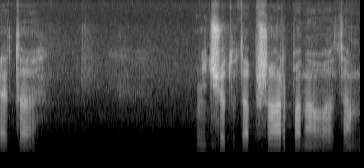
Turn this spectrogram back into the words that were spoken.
Это ничего тут обшарпанного, там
